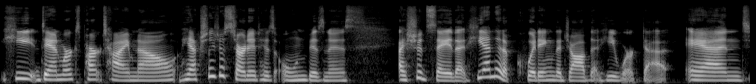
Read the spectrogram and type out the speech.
he Dan works part time now. He actually just started his own business. I should say that he ended up quitting the job that he worked at, and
